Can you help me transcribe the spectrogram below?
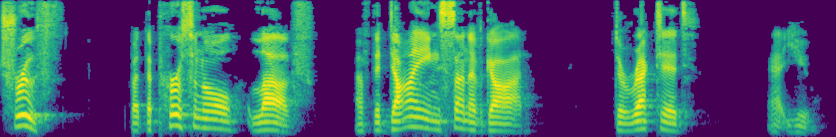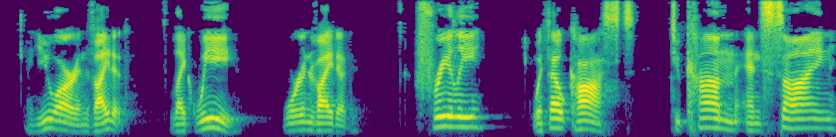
truth, but the personal love of the dying Son of God directed at you. And you are invited, like we were invited, freely, without cost, to come and sign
